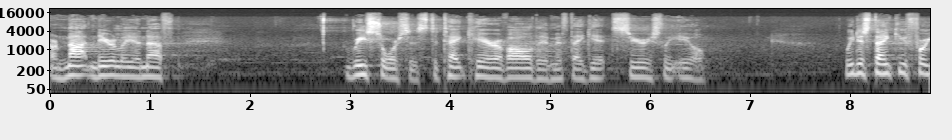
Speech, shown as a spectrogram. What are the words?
are not nearly enough resources to take care of all of them if they get seriously ill. We just thank you for,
